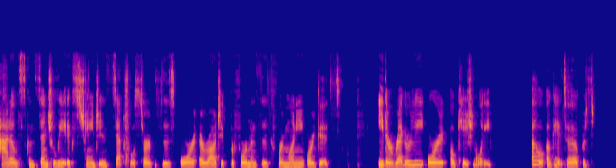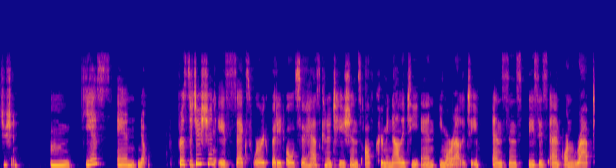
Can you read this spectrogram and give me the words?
adults consensually exchanging sexual services or erotic performances for money or goods, either regularly or occasionally. Oh, okay, so prostitution. Mm, yes and no. Prostitution is sex work, but it also has connotations of criminality and immorality. And since this is an unwrapped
